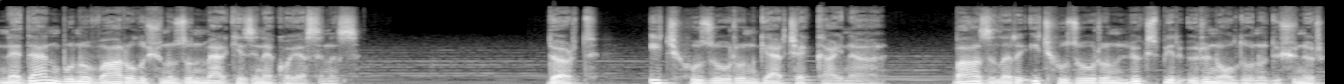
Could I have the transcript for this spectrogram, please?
neden bunu varoluşunuzun merkezine koyasınız? 4. İç huzurun gerçek kaynağı. Bazıları iç huzurun lüks bir ürün olduğunu düşünür.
